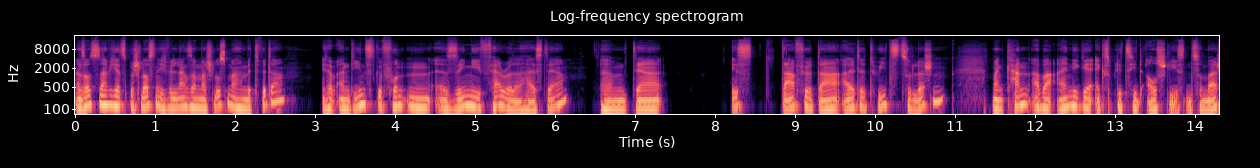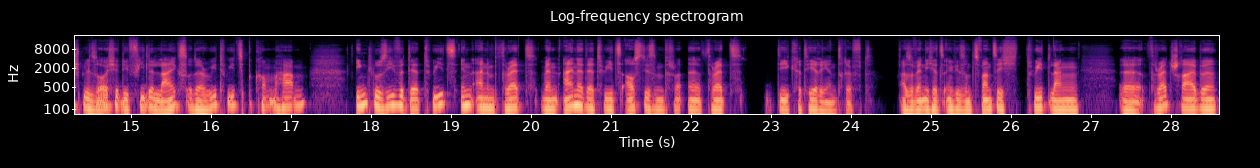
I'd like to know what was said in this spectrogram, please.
Ansonsten habe ich jetzt beschlossen, ich will langsam mal Schluss machen mit Twitter. Ich habe einen Dienst gefunden, äh, Semi-Feral heißt der. Ähm, der ist dafür da, alte Tweets zu löschen. Man kann aber einige explizit ausschließen. Zum Beispiel solche, die viele Likes oder Retweets bekommen haben, inklusive der Tweets in einem Thread, wenn einer der Tweets aus diesem äh, Thread die Kriterien trifft. Also wenn ich jetzt irgendwie so einen 20 Tweet langen äh, Thread schreibe,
